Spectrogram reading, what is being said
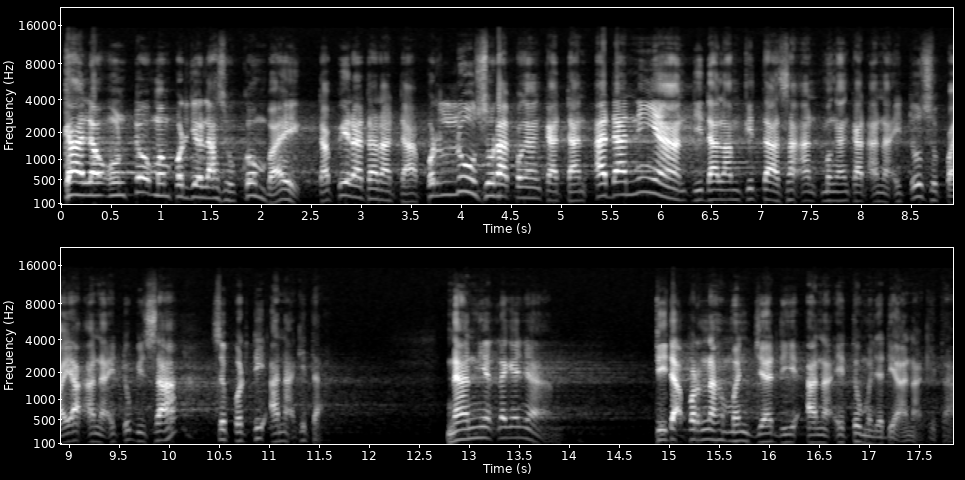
Kalau untuk memperjelas hukum baik, tapi rata-rata perlu surat pengangkatan, ada niat di dalam kita saat mengangkat anak itu supaya anak itu bisa seperti anak kita. Nah niat lagi nya tidak pernah menjadi anak itu menjadi anak kita.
